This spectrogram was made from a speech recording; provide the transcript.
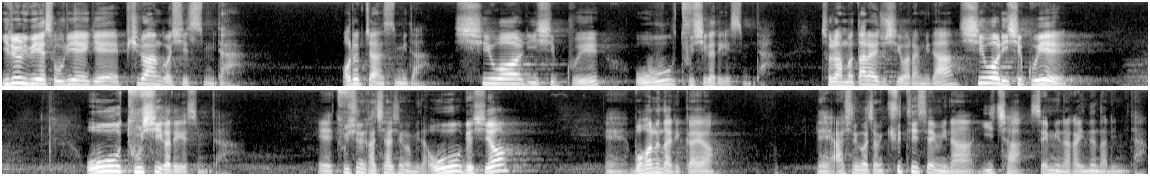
이를 위해서 우리에게 필요한 것이 있습니다. 어렵지 않습니다. 10월 29일 오후 2시가 되겠습니다. 저를 한번 따라해 주시기 바랍니다. 10월 29일 오후 2시가 되겠습니다. 예, 2시는 같이 하시는 겁니다. 오후 몇 시요? 예, 뭐 하는 날일까요? 네, 아시는 것처럼 큐티 세미나 2차 세미나가 있는 날입니다.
